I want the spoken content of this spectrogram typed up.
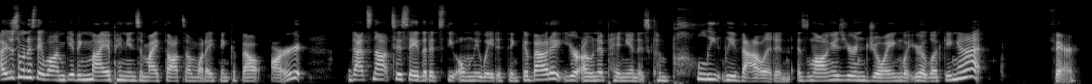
I just want to say while I'm giving my opinions and my thoughts on what I think about art, that's not to say that it's the only way to think about it. Your own opinion is completely valid. And as long as you're enjoying what you're looking at, fair.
